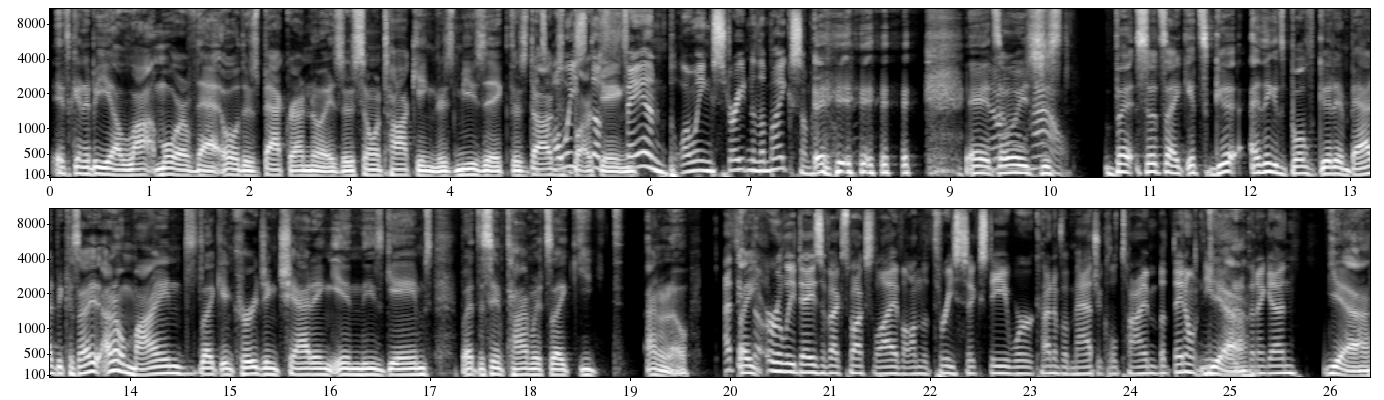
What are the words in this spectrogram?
it's going to be a lot more of that oh there's background noise there's someone talking there's music there's dogs Always barking the fan blowing straight into the mic somehow. it's always just but so it's like it's good i think it's both good and bad because i i don't mind like encouraging chatting in these games but at the same time it's like you i don't know I think Like- the early days of Xbox Live on the 360 were kind of a magical time, but they don't need Yeah. to happen again. yeah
